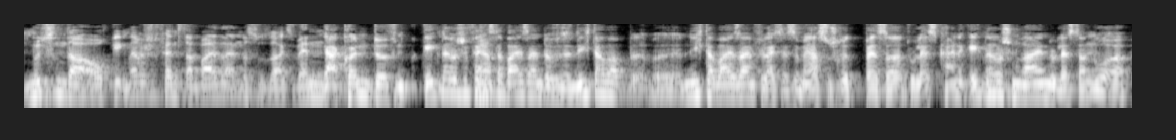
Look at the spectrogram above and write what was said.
Müssen da auch gegnerische Fans dabei sein, dass du sagst, wenn Ja, können dürfen gegnerische Fans Ja. dabei sein, dürfen sie nicht dabei, äh, nicht dabei sein. Vielleicht ist im ersten Schritt besser, du lässt keine gegnerischen rein, du lässt dann nur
